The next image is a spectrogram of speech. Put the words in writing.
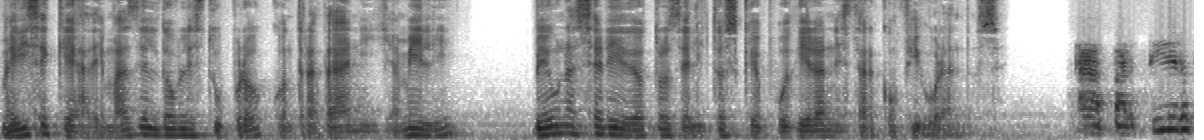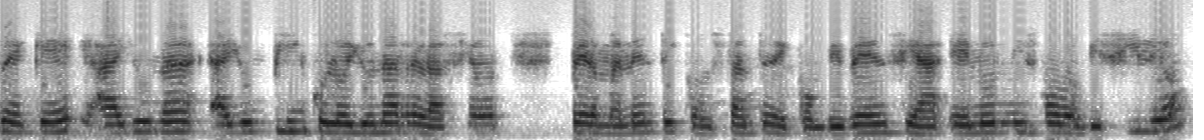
Me dice que además del doble estupro contra Dani y Yamili, ve una serie de otros delitos que pudieran estar configurándose. A partir de que hay, una, hay un vínculo y una relación permanente y constante de convivencia en un mismo domicilio,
